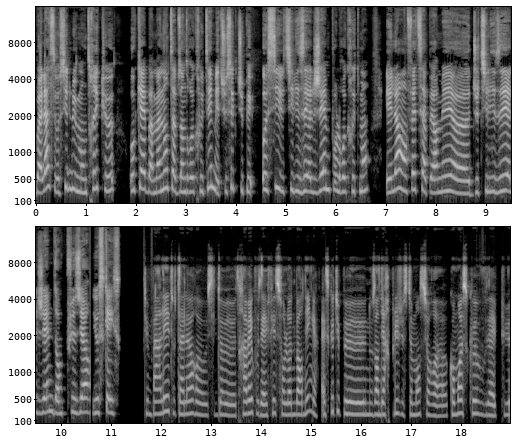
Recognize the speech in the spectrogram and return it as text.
Bah là, c'est aussi de lui montrer que ok, bah maintenant tu as besoin de recruter, mais tu sais que tu peux aussi utiliser LGM pour le recrutement. Et là, en fait, ça permet euh, d'utiliser LGM dans plusieurs use cases. Tu me parlais tout à l'heure euh, aussi de travail que vous avez fait sur l'onboarding. Est-ce que tu peux nous en dire plus justement sur euh, comment est-ce que vous avez pu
